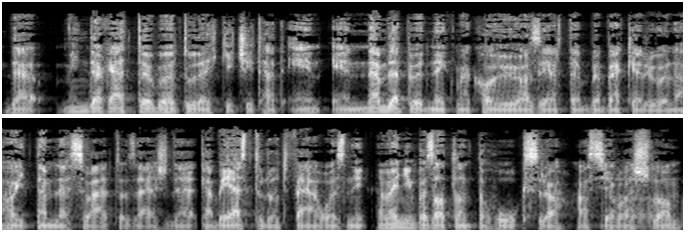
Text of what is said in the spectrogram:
de mind a kettőből tud egy kicsit, hát én, én nem lepődnék meg, ha ő azért ebbe bekerülne, ha itt nem lesz változás, de kb. ezt tudod felhozni. Na menjünk az Atlanta Hawksra, azt javaslom. Uh,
